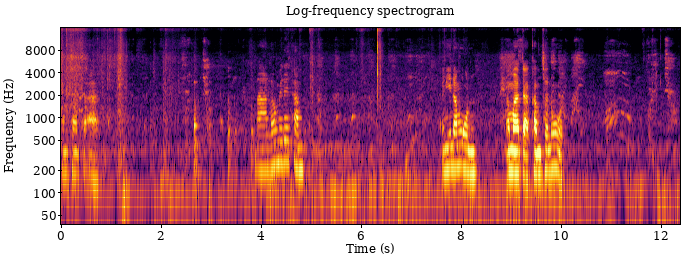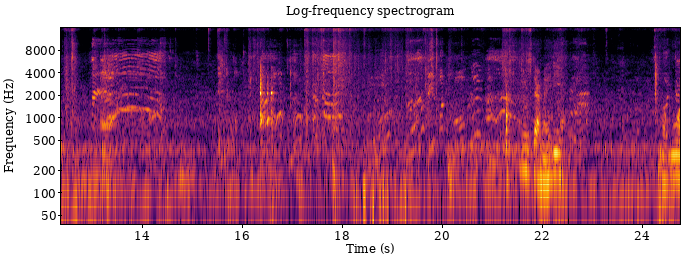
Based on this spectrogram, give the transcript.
ทำความสะอาด นานแล้วไม่ได้ทำอันนี้น้ำมนต์เอามาจากคำชะโนดเริ่มจากไหนดี ดอกบัว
